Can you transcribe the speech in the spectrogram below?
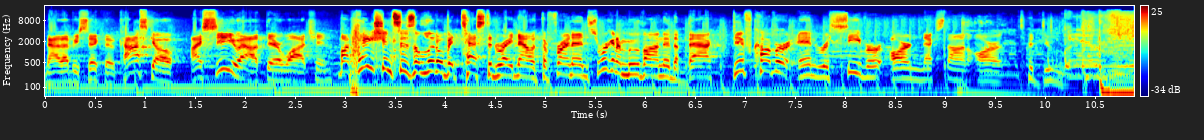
Now that'd be sick though. Costco, I see you out there watching. My patience is a little bit tested right now at the front end, so we're gonna move on to the back. Diff cover and receiver are next on our to-do list.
